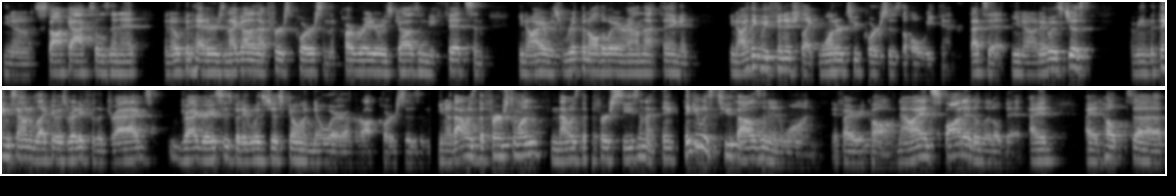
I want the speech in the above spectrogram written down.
you know, stock axles in it and open headers. And I got on that first course, and the carburetor was causing me fits, and you know, I was ripping all the way around that thing. And, you know, I think we finished like one or two courses the whole weekend. That's it, you know, and it was just, I mean, the thing sounded like it was ready for the drags, drag races, but it was just going nowhere on the rock courses. And, you know, that was the first one. And that was the first season. I think, I think it was 2001, if I recall. Now I had spotted a little bit. I had, I had helped, uh,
